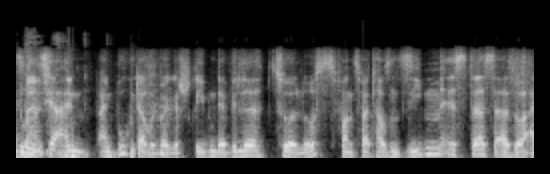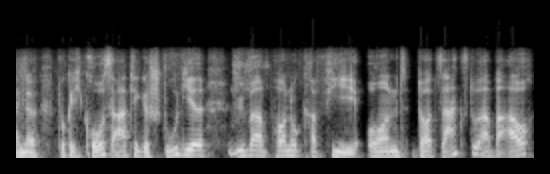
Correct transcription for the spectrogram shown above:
Du hast ja ein, ein Buch darüber geschrieben, Der Wille zur Lust von 2007 ist das, also eine wirklich großartige Studie über Pornografie. Und dort sagst du aber auch,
